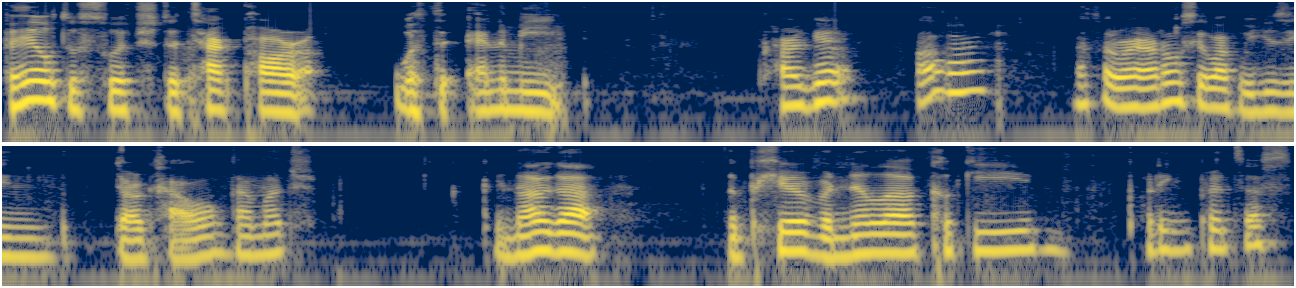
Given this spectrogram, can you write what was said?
Fail to switch the attack power with the enemy target. Okay, that's alright. I don't see a of using Dark Howl that much. Okay, now I got the pure vanilla cookie pudding princess.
